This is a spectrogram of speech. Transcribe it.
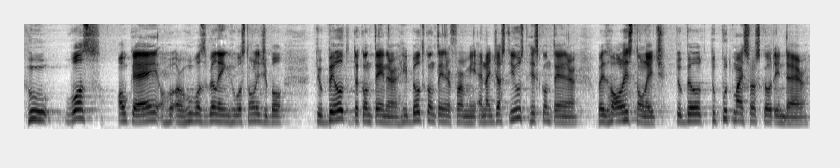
who was okay, or who was willing, who was knowledgeable, to build the container. He built container for me, and I just used his container with all his knowledge to build, to put my source code in there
